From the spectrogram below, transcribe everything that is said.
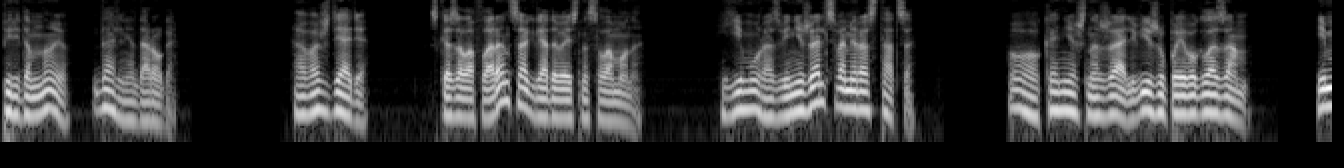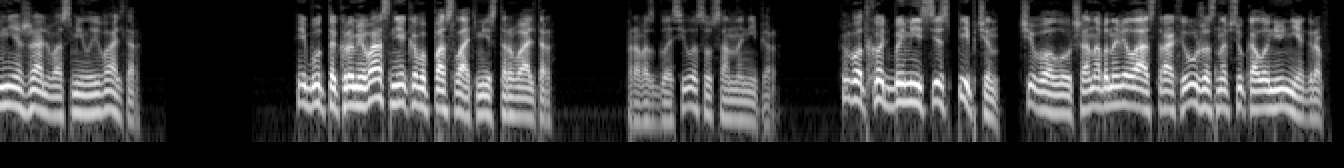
«Передо мною дальняя дорога». «А ваш дядя?» — сказала Флоренция, оглядываясь на Соломона. «Ему разве не жаль с вами расстаться?» «О, конечно, жаль, вижу по его глазам. И мне жаль вас, милый Вальтер». «И будто кроме вас некого послать, мистер Вальтер», — провозгласила Сусанна Ниппер. «Вот хоть бы миссис Пипчин, чего лучше, она бы навела страх и ужас на всю колонию негров.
